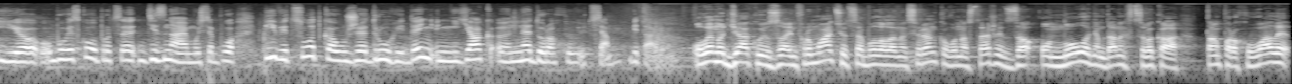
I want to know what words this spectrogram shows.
і обов'язково про це дізнаємося, бо піввідсотка уже другий день ніяк е, не дорахуються. Віталію. Олено, дякую за інформацію. Це була Олена Сіренко. Вона стежить за оновленням даних з ЦВК. Там порахували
